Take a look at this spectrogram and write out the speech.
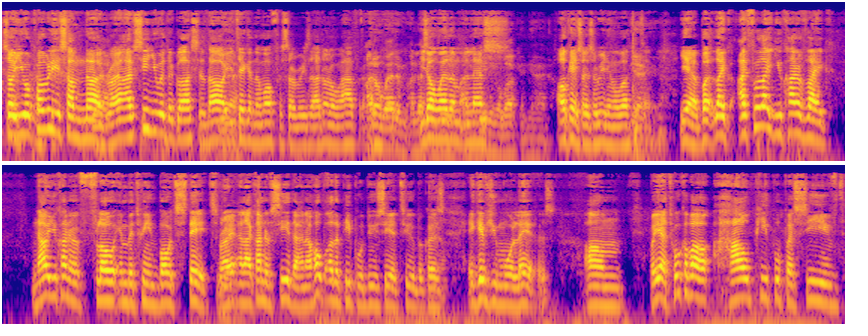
so you were probably some nerd, Yeah. right? I've seen you with the glasses. Now Yeah. you're taking them off for some reason. I don't know what happened. I don't wear them unless You don't I'm wear reading- them unless- reading or working. Yeah, Okay, so it's a reading or working yeah, thing. Yeah, but like I feel like you kind of like now you kind of flow in between both states, right? Yeah. And I kind of see that, and I hope other people do see it too because it gives you more layers. Um, but yeah, talk about how people perceived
